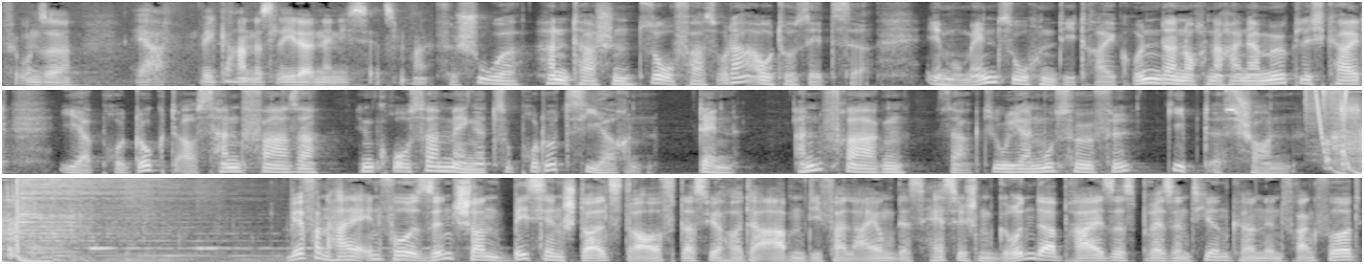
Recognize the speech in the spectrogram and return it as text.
für unser ja, veganes Leder nenne ich es jetzt mal. Für Schuhe, Handtaschen, Sofas oder Autositze. Im Moment suchen die drei Gründer noch nach einer Möglichkeit, ihr Produkt aus Handfaser in großer Menge zu produzieren. Denn Anfragen, sagt Julian Mushöfel, gibt es schon. Wir von HR Info sind schon ein bisschen stolz drauf, dass wir heute Abend die Verleihung des Hessischen Gründerpreises präsentieren können in Frankfurt.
